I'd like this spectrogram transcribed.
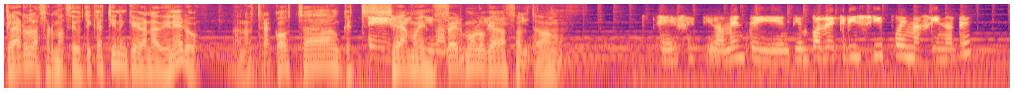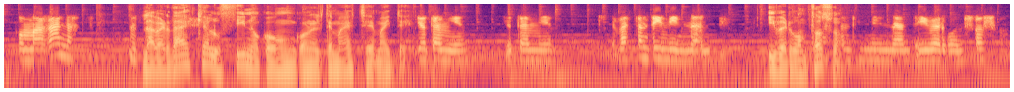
Claro, las farmacéuticas tienen que ganar dinero a nuestra costa, aunque seamos enfermos, lo que haga falta, vamos. Efectivamente, y en tiempos de crisis, pues imagínate, con más ganas. La verdad es que alucino con, con el tema este, Maite. Yo también, yo también es bastante indignante. Y vergonzoso. Bastante indignante y vergonzoso.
